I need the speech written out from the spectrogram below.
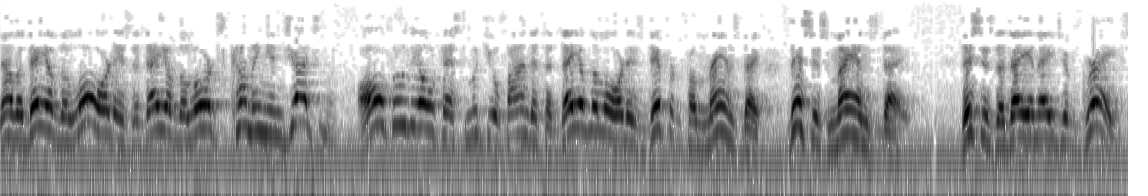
Now, the day of the Lord is the day of the Lord's coming in judgment. All through the Old Testament, you'll find that the day of the Lord is different from man's day. This is man's day. This is the day and age of grace.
